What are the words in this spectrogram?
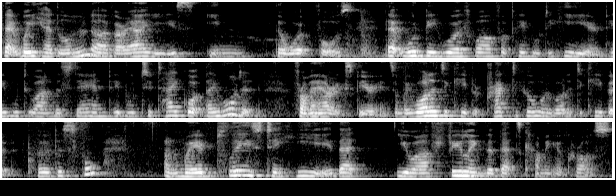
that we had learned over our years in the workforce that would be worthwhile for people to hear and people to understand, people to take what they wanted from our experience. And we wanted to keep it practical, we wanted to keep it purposeful, and we're pleased to hear that you are feeling that that's coming across.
